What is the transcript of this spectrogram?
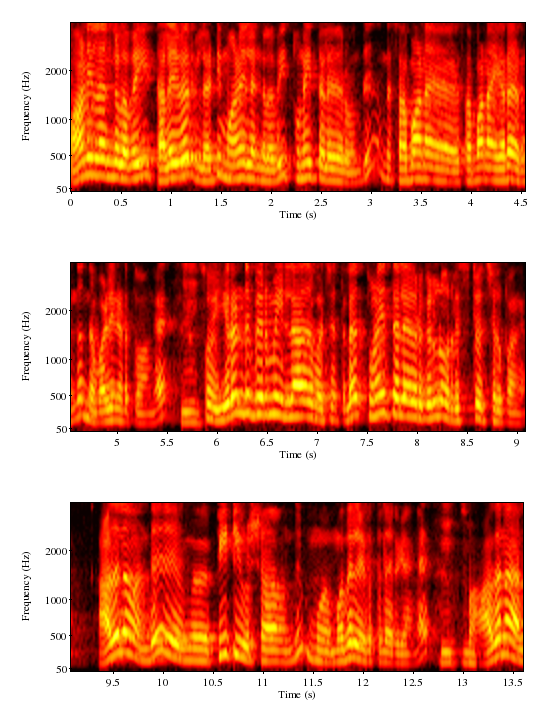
மாநிலங்களவை தலைவர் இல்லாட்டி மாநிலங்களவை துணைத் தலைவர் வந்து அந்த சபான சபாநாயகரா இருந்து அந்த வழி நடத்துவாங்க. ஸோ இரண்டு பேருமே இல்லாத பட்சத்துல துணைத் தலைவர்கள்னு ஒரு லிஸ்ட் வச்சிருப்பாங்க. அதுல வந்து பிடி உஷா வந்து முதல் இடத்துல இருக்காங்க. ஸோ அதனால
